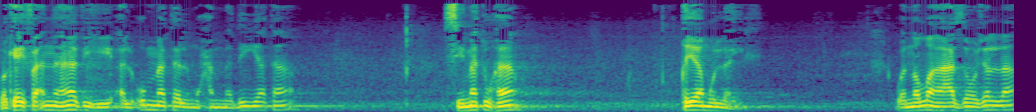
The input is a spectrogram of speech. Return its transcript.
وكيف أن هذه الأمة المحمدية سمتها قيام الليل؟ وأن الله عز وجل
